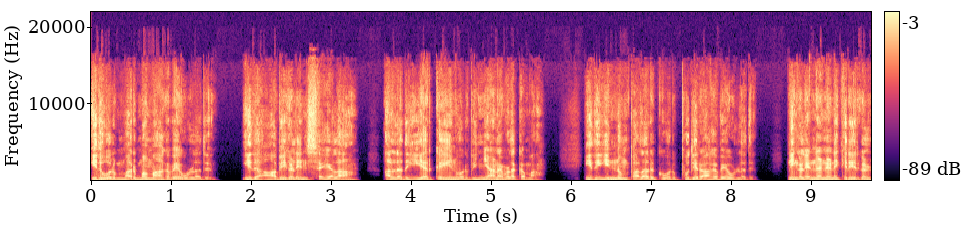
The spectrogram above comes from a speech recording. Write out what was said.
இது ஒரு மர்மமாகவே உள்ளது. இது ஆவிகளின் செயலா அல்லது இயற்கையின் ஒரு விஞ்ஞான விளக்கமா? இது இன்னும் பலருக்கு ஒரு புதிராகவே உள்ளது. நீங்கள் என்ன நினைக்கிறீர்கள்?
